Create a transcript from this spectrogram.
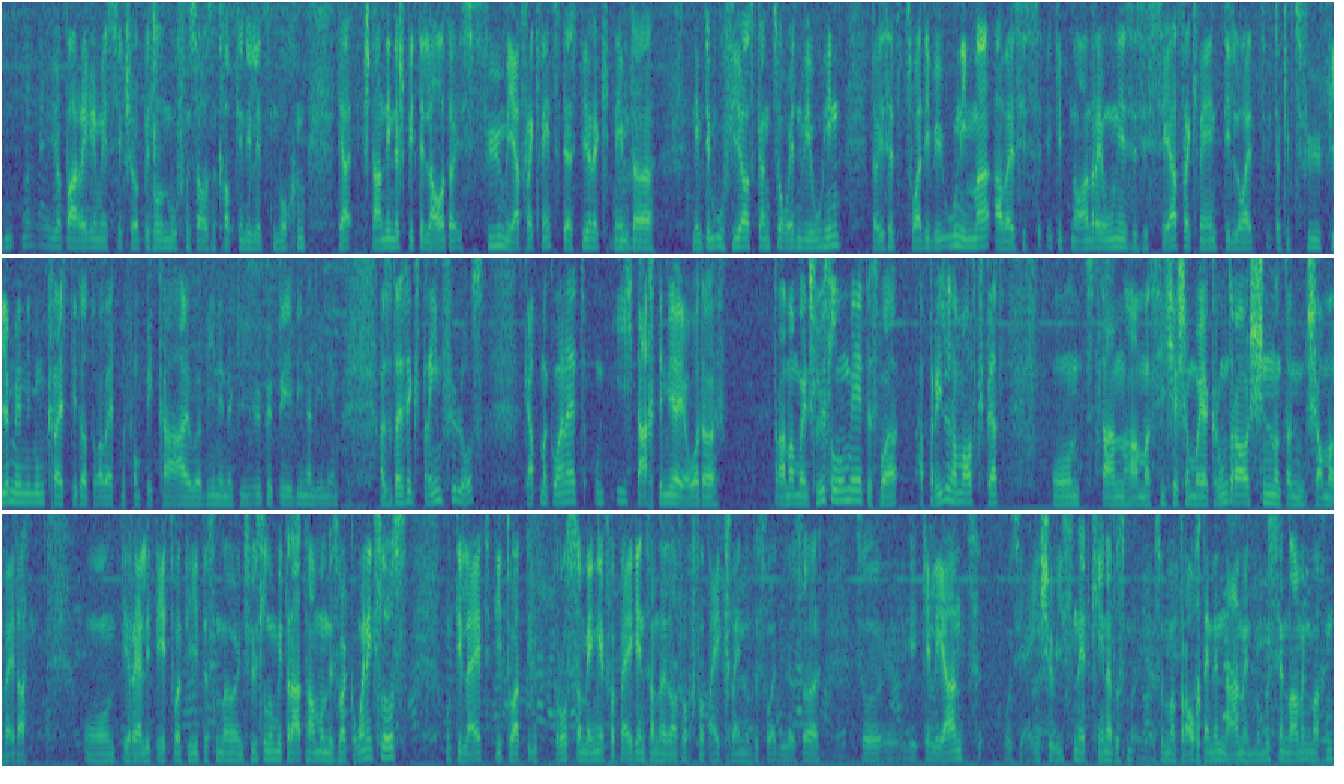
ich habe auch regelmäßig schon ein bisschen Muffensausen gehabt in den letzten Wochen. Der stand in der Spittelau, da ist viel mehr Frequenz, der ist direkt neben, mhm. der, neben dem U4-Ausgang zur alten WU hin. Da ist jetzt zwar die WU nicht mehr, aber es ist, gibt noch andere Unis, es ist sehr frequent, die Leute, da gibt es viele Firmen im Umkreis, die dort arbeiten, von BKA über Wien Energie, ÖBB, Wiener Linien. Also da ist extrem viel los, glaubt man gar nicht. Und ich dachte mir, ja, da drehen wir mal einen Schlüssel um. Das war April, haben wir aufgesperrt. Und dann haben wir sicher schon mal ein Grundrauschen und dann schauen wir weiter. Und die Realität war die, dass wir einen Schlüssel umgedreht haben und es war gar nichts los. Und die Leute, die dort in großer Menge vorbeigehen, sind halt einfach vorbeigerannt. Und das war halt wieder so, so äh, gelernt, wo sie eigentlich schon wissen hätte können, dass man, also man braucht einen Namen. Man muss einen Namen machen,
